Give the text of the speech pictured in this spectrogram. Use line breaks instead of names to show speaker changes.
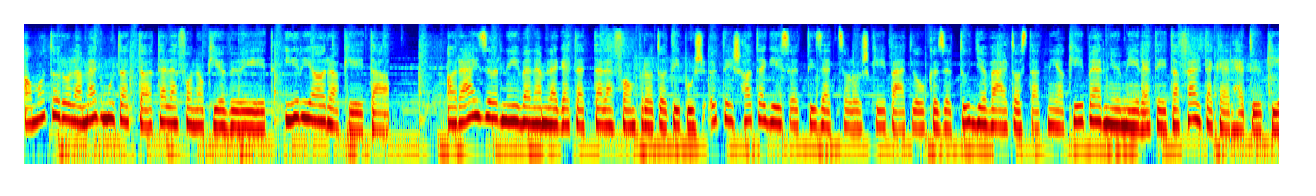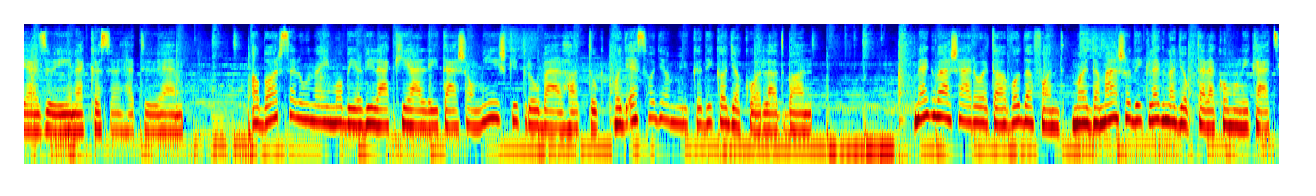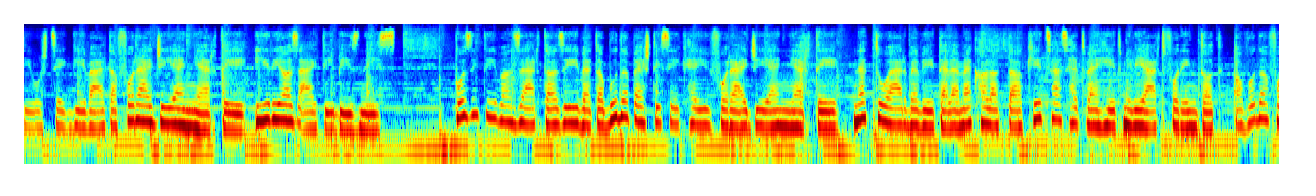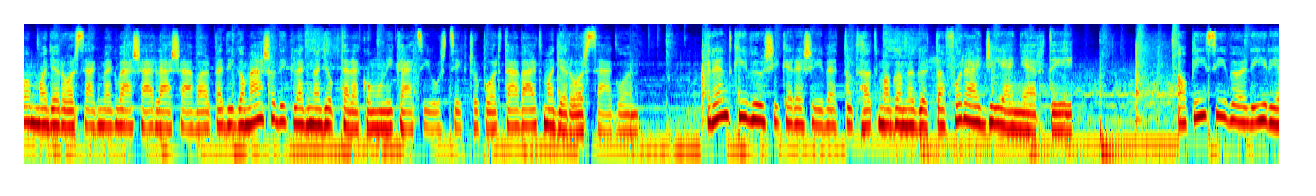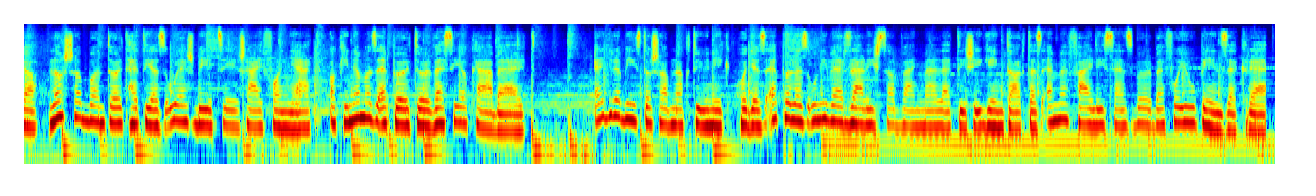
A Motorola megmutatta a telefonok jövőjét, írja a rakéta. A Riser néven emlegetett telefon prototípus 5 és 6,5 szolos képátló között tudja változtatni a képernyő méretét a feltekerhető kijelzőjének köszönhetően. A barcelonai mobilvilág kiállításon mi is kipróbálhattuk, hogy ez hogyan működik a gyakorlatban. Megvásárolta a Vodafont, majd a második legnagyobb telekommunikációs céggé vált a 4 NRT, írja az IT Business. Pozitívan zárta az évet a budapesti székhelyű 4 NRT, nettó árbevétele meghaladta a 277 milliárd forintot, a Vodafone Magyarország megvásárlásával pedig a második legnagyobb telekommunikációs cégcsoportá vált Magyarországon. Rendkívül sikeres évet tudhat maga mögött a 4 NRT. A PC World írja, lassabban töltheti az USB-C és iPhone-ját, aki nem az Apple-től veszi a kábelt. Egyre biztosabbnak tűnik, hogy az Apple az univerzális szabvány mellett is igényt tart az MFI licenszből befolyó pénzekre.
